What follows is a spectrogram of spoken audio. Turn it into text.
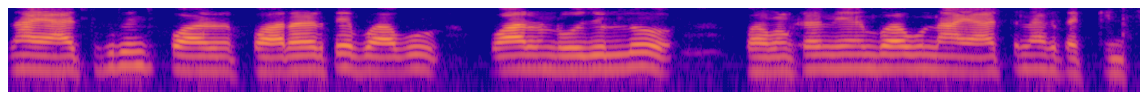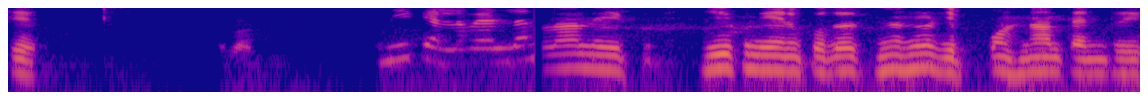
నా యాత్ర గురించి పోరా పోరాడితే బాబు వారం రోజుల్లో పవన్ కళ్యాణ్ బాబు నా యాత్ర నాకు దక్కించారు. నీకు నేను కుదర్శనను చెప్పుకుంటున్నాను తండ్రి.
